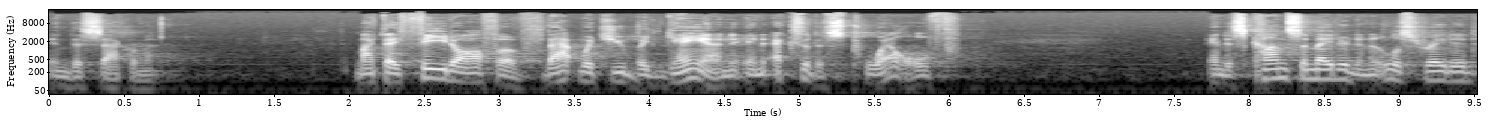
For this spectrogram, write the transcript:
in this sacrament. Might they feed off of that which you began in Exodus 12 and is consummated and illustrated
